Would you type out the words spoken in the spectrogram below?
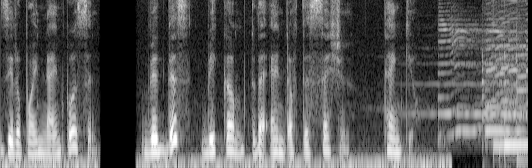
0.9 percent. With this we come to the end of this session. Thank you.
